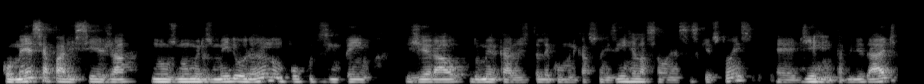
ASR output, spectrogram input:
comece a aparecer já nos números, melhorando um pouco o desempenho geral do mercado de telecomunicações em relação a essas questões é, de rentabilidade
